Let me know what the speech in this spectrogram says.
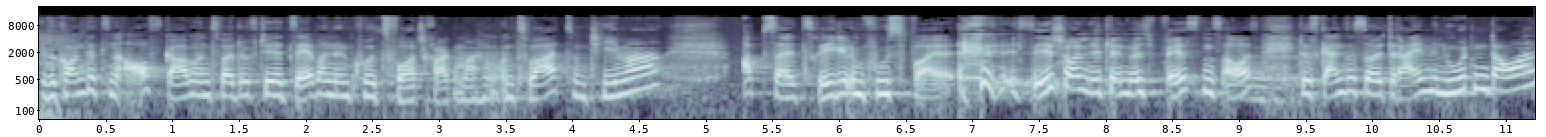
Ihr bekommt jetzt eine Aufgabe und zwar dürft ihr jetzt selber einen Kurzvortrag machen. Und zwar zum Thema Abseitsregel im Fußball. Ich sehe schon, ihr kennt euch bestens aus. Das Ganze soll drei Minuten dauern.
